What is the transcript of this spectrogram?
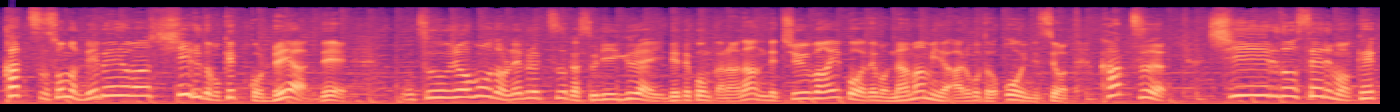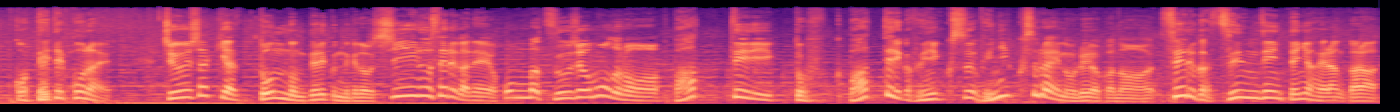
かつそのレベル1シールドも結構レアで通常モードのレベル2か3ぐらい出てこんかな。なんで中盤以降でも生身であることが多いんですよ。かつシールドセルも結構出てこない。注射器はどんどん出てくるんだけどシールドセルがねほんま通常モードのバッテリーとバッテリーかフェニックスフェニックスぐらいのレアかな。セルが全然手に入らんから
